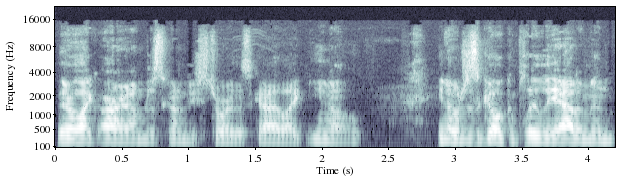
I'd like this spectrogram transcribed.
They were like, "All right, I'm just going to destroy this guy." Like, you know, you know, just go completely at him. And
